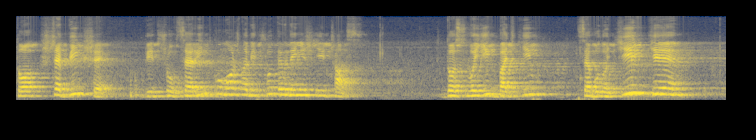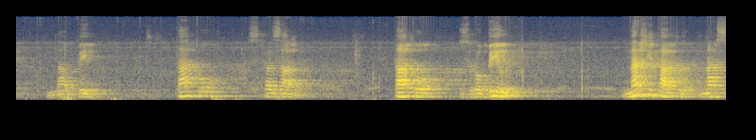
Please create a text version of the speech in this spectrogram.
то ще більше відчув. Це рідко можна відчути в нинішній час. До своїх батьків це було тільки на ви. Тато сказав, тато зробили. Наші тато нас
